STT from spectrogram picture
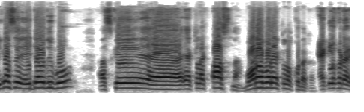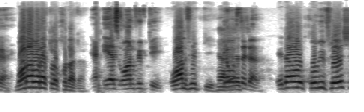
ঠিক আছে এটাও দিব। আজকে এক লাখ পাঁচ না বরাবর এক লক্ষ টাকা। এক লক্ষ টাকায়? বরাবর এক লক্ষ টাকা। S one fifty one fifty হ্যাঁ এটাও খুবই fresh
